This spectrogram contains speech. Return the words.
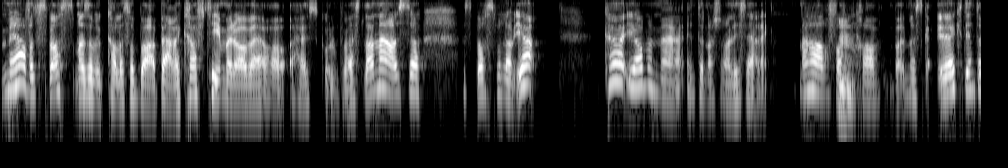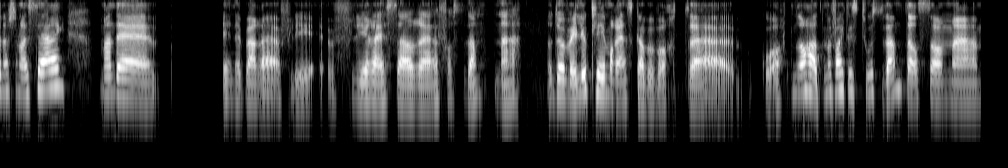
vi har fått spørsmål som kalles for bærekraftteamet ved Høgskolen på Vestlandet. og så spørsmålet om ja, hva gjør vi med internasjonalisering? Vi har fått mm. krav vi skal økt internasjonalisering, men det innebærer fly, flyreiser eh, for studentene og Da vil jo klimaregnskapet vårt uh, gå opp. Nå hadde vi faktisk to studenter som uh,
